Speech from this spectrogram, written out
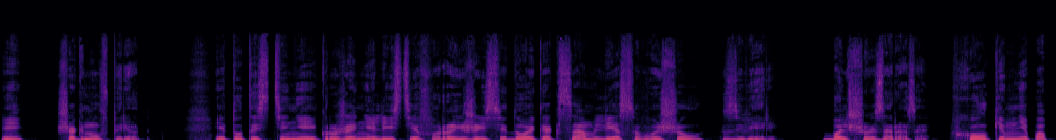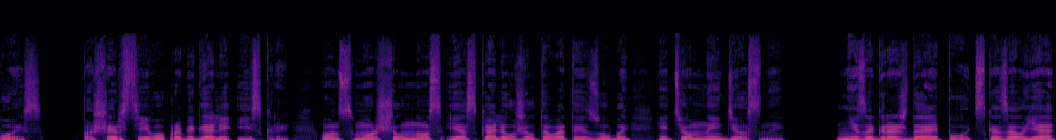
И шагнул вперед. И тут из теней и кружения листьев, рыжий, седой, как сам лес, вышел зверь. Большой, зараза, в холке мне по пояс. По шерсти его пробегали искры. Он сморщил нос и оскалил желтоватые зубы и темные десны. «Не заграждай путь», — сказал я,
